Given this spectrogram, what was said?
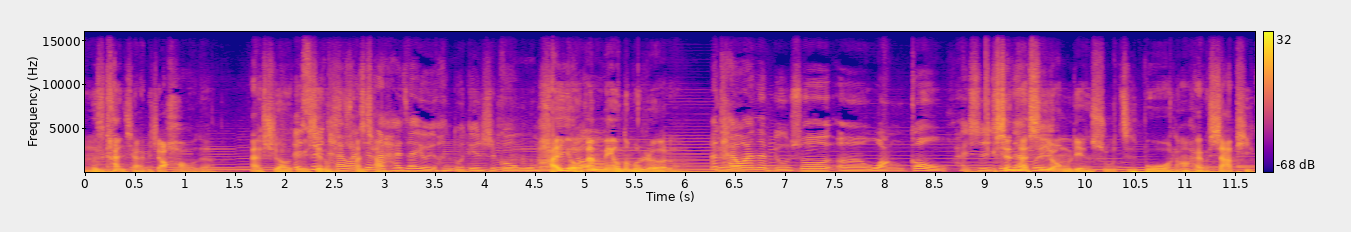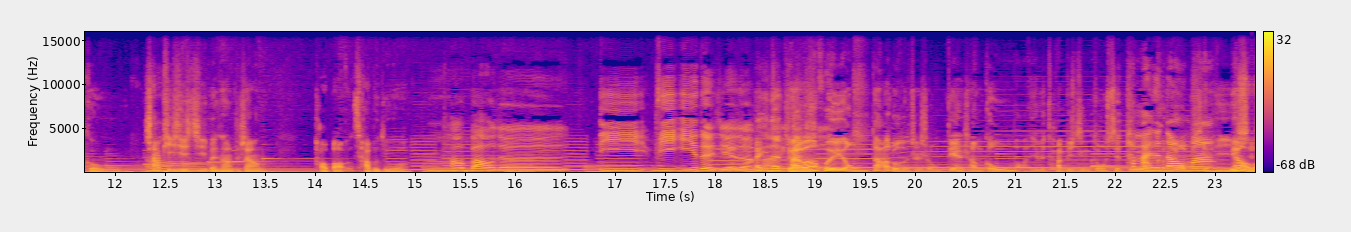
嗯或是看起来比较好的，它也需要有一些东西台湾现在。还在有很多电视购物吗？还有有，但没有那么热了。那台湾的，比如说呃网购还是现在会是用脸书直播，然后还有虾皮购物。虾皮其实基本上就像淘宝差不多。淘宝的第 V 一的阶段。哎，那台湾会用大陆的这种电商购物吗？因为它毕竟东西，它买得到吗便宜一没有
